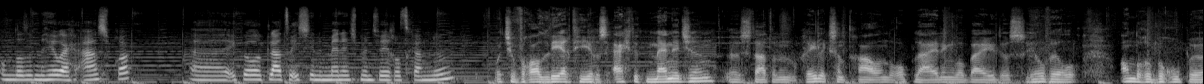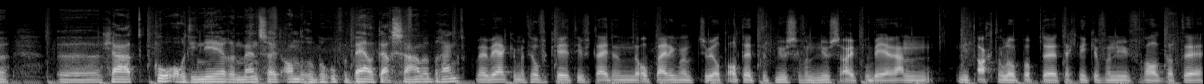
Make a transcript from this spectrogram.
omdat het me heel erg aansprak. ik wil ook later iets in de managementwereld gaan doen. Wat je vooral leert hier is echt het managen. Er staat een redelijk centraal in de opleiding, waarbij je dus heel veel andere beroepen uh, gaat coördineren, mensen uit andere beroepen bij elkaar samenbrengt. Wij werken met heel veel creativiteit in de opleiding, want je wilt altijd het nieuwste van het nieuws uitproberen en niet achterlopen op de technieken van nu. Vooral dat de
